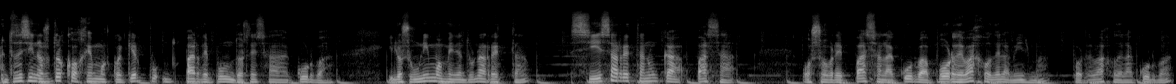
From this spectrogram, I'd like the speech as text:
entonces, si nosotros cogemos cualquier par de puntos de esa curva y los unimos mediante una recta, si esa recta nunca pasa o sobrepasa la curva por debajo de la misma, por debajo de la curva,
